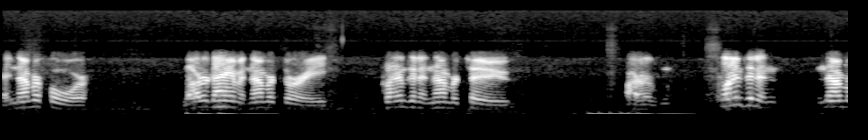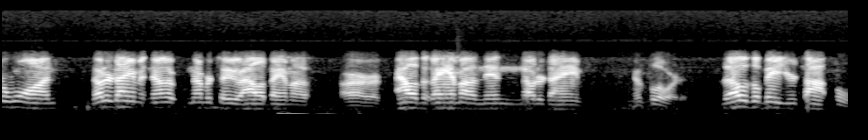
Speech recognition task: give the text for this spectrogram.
at number four, Notre Dame at number three, Clemson at number two, or Clemson at number one, Notre Dame at no, number two, Alabama or Alabama, and then Notre Dame and Florida. Those will be your top four.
